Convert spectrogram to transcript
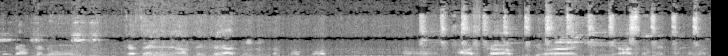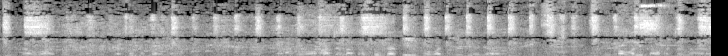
गुड आफ्टरनून कैसे हैं? आप देख रहे हैं अर्जुन लखनऊ ब्लॉग। और आज का वीडियो है कि आज हमने अपना मोबाइल खरीदा हुआ है तो देखिए कैसा मोबाइल है। तो ऑफ़र चल था, सोचा कि मोबाइल खरीद लिया जाए। दीपावली का ऑफ़र चल रहा है।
